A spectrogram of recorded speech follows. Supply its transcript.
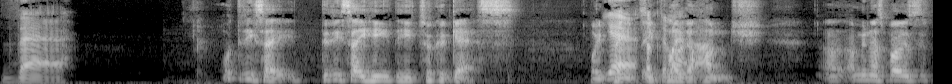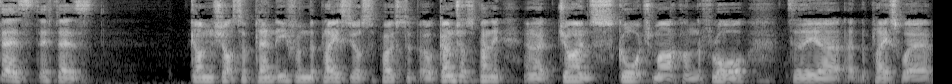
there? What did he say? Did he say he he took a guess, or he Yeah, played, he played like a that. hunch? I mean, I suppose if there's if there's gunshots aplenty from the place you're supposed to, or gunshots aplenty, and a giant scorch mark on the floor to the uh, at the place where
